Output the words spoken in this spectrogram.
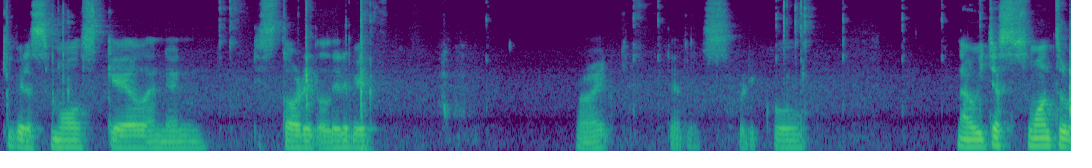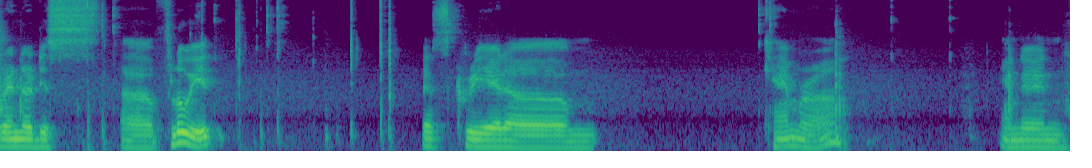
give it a small scale and then distort it a little bit. Right, that looks pretty cool. Now we just want to render this uh, fluid. Let's create a um, camera and then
